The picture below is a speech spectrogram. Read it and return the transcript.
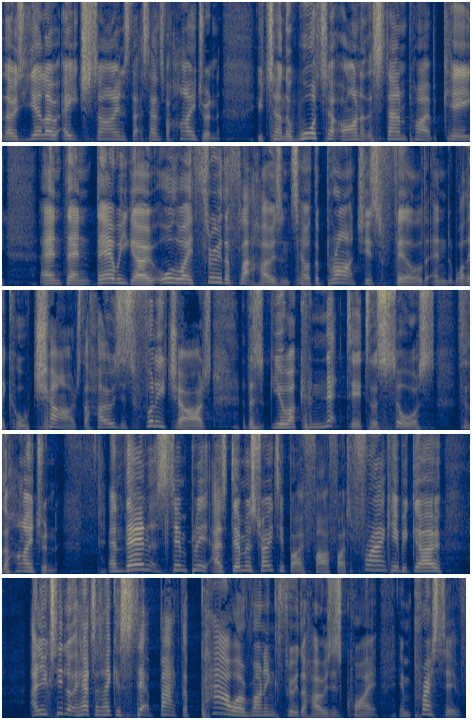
those yellow H signs. That stands for hydrant. You turn the water on at the standpipe key, and then there we go, all the way through the flat hose until the branch is filled and what they call charged. The hose is fully charged. You are connected to the source through the hydrant. And then, simply as demonstrated by firefighter Frank, here we go. And you can see, look, he had to take a step back. The power running through the hose is quite impressive.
